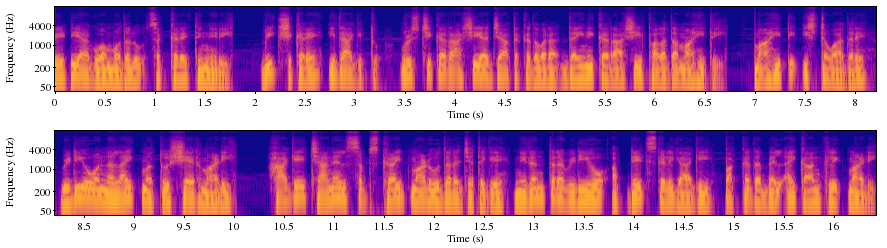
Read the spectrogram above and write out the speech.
ಭೇಟಿಯಾಗುವ ಮೊದಲು ಸಕ್ಕರೆ ತಿನ್ನಿರಿ. ವೀಕ್ಷಕರೇ, ಇದಾಗಿತ್ತು ವೃಶ್ಚಿಕ ರಾಶಿಯ ಜಾತಕದವರ ದೈನಿಕ ರಾಶಿ ಫಲದ ಮಾಹಿತಿ. ಮಾಹಿತಿ ಇಷ್ಟವಾದರೆ ವಿಡಿಯೋವನ್ನ ಲೈಕ್ ಮತ್ತು ಶೇರ್ ಮಾಡಿ. ಹಾಗೆ ಚಾನೆಲ್ ಸಬ್ಸ್ಕ್ರೈಬ್ ಮಾಡುವುದರ ಜೊತೆಗೆ ನಿರಂತರ ವಿಡಿಯೋ ಅಪ್ಡೇಟ್ಸ್ಗಳಿಗಾಗಿ ಪಕ್ಕದ ಬೆಲ್ ಐಕಾನ್ ಕ್ಲಿಕ್ ಮಾಡಿ.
